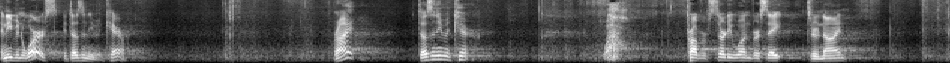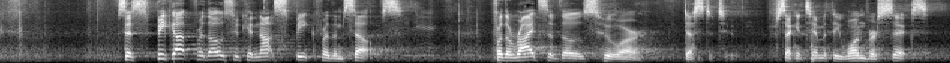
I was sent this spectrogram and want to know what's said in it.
And even worse, it doesn't even care. Right? Doesn't even care. Wow. Proverbs 31, verse 8 through 9 says, Speak up for those who cannot speak for themselves, for the rights of those who are destitute. 2 Timothy 1, verse 6.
